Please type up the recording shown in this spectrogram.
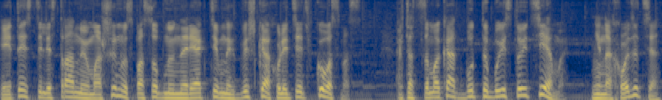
и тестили странную машину, способную на реактивных движках улететь в космос. Этот самокат будто бы из той темы. Не находите?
